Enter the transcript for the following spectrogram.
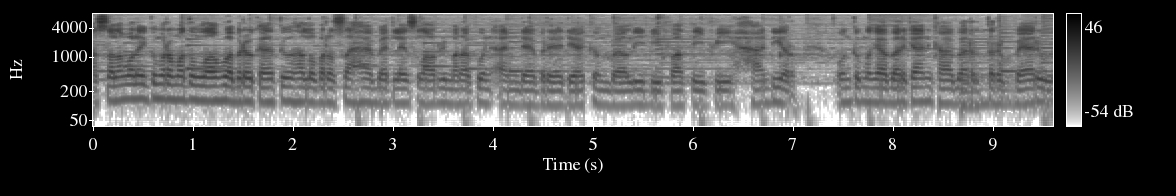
Assalamualaikum warahmatullahi wabarakatuh. Halo para sahabat Leslar di mana pun anda berada kembali di TV hadir Untuk mengabarkan kabar terbaru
